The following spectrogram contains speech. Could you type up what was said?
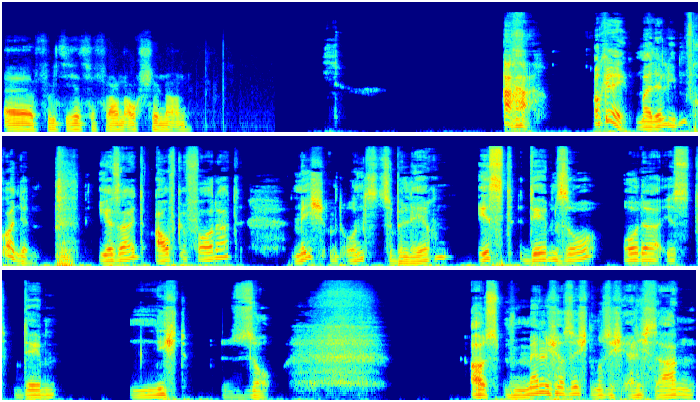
äh, fühlt sich es für Frauen auch schöner an. Aha, Okay, meine lieben Freundinnen, ihr seid aufgefordert, mich und uns zu belehren. Ist dem so oder ist dem nicht so? Aus männlicher Sicht muss ich ehrlich sagen,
